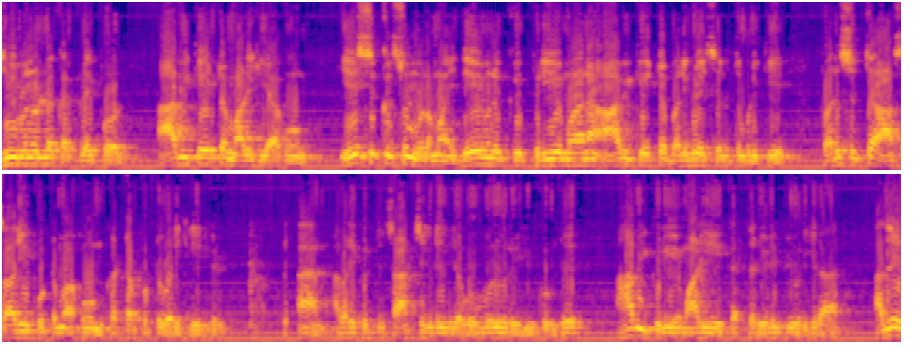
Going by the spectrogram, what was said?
ஜீவனுள்ள கற்களைப் போல் ஆவிக்கேற்ற மாளிகையாகவும் இயேசு கிறிஸ்து மூலமாய் தேவனுக்கு பிரியமான ஆவிக்கேற்ற பலிகளை செலுத்தும்படிக்கு பரிசுத்த ஆசாரிய கூட்டமாகவும் கட்டப்பட்டு வருகிறீர்கள். அவரை குறித்து சாட்சிகளில் ஒவ்வொருவரையும் கொண்டு ஆவிக்குரிய மாளிகையை கர்த்தர் எழுப்பி வருகிறார். அதிலே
